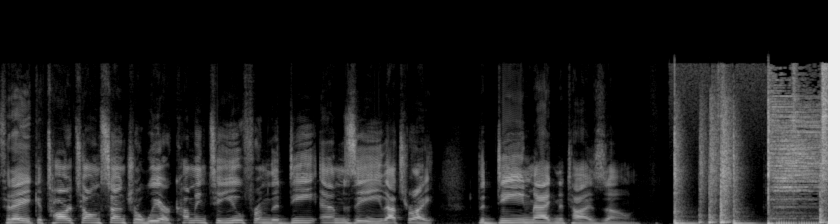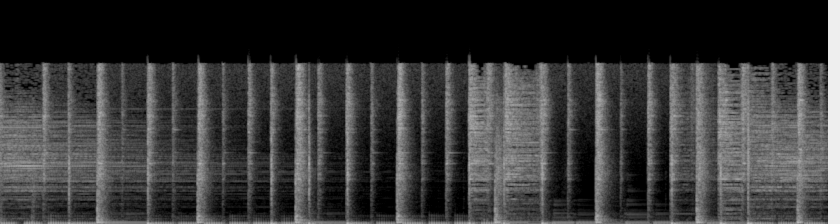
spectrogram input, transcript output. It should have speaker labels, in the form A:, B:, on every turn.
A: Today, Guitar Tone Central, we are coming to you from the DMZ. That's right, the Dean Magnetized Zone.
